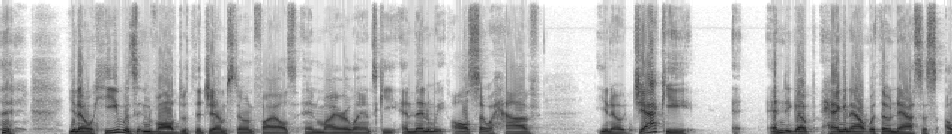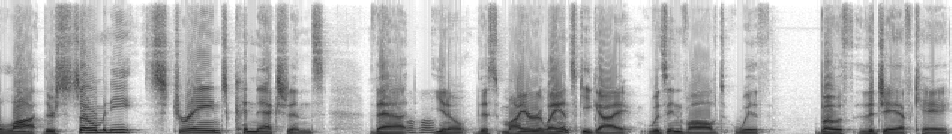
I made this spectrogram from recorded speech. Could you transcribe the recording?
you know, he was involved with the Gemstone Files and Meyer Lansky. And then we also have, you know, Jackie ending up hanging out with Onassis a lot. There's so many strange connections that, mm-hmm. you know, this Meyer Lansky guy was involved with both the JFK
